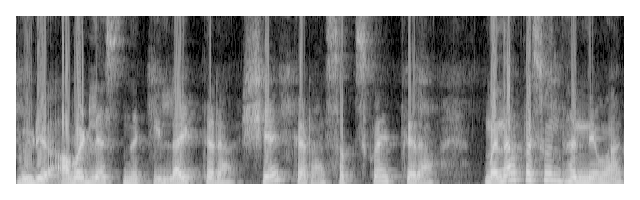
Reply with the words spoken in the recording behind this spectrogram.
व्हिडिओ आवडल्यास नक्की लाईक करा शेअर करा सबस्क्राईब करा. मनापासून धन्यवाद.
